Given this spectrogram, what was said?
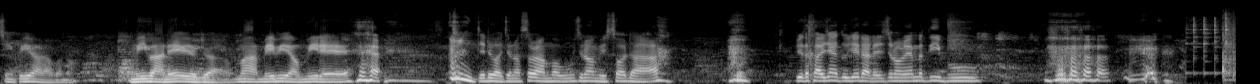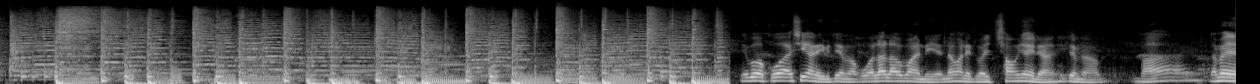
အချိန်ပေးရတာပေါ့နော်မေးပါနဲ့လို့ပြောမမေးပြအောင်မေးတယ်တိတော့ကျွန်တော်ဆော့ရမဟုတ်ဘူးကျွန်တော်မေးဆော့တာပြီးတခါကျရင်သူရိုက်တာလည်းကျွန်တော်လည်းမသိဘူးဒီဘောကိုကအရှိကနေပြီးတည်းမှာကိုကလောက်လောက်ပါနေရနောက်ကနေသူကချောင်းရိုက်တာသိမလားဘာဒါပေမဲ့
